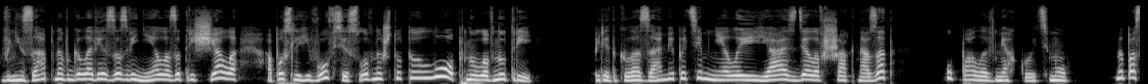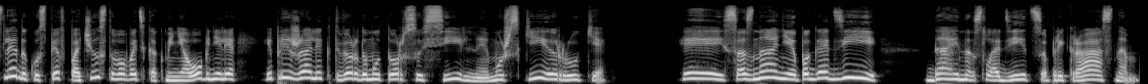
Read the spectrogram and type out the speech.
Внезапно в голове зазвенело, затрещало, а после и вовсе словно что-то лопнуло внутри. Перед глазами потемнело, и я, сделав шаг назад, упала в мягкую тьму, напоследок успев почувствовать, как меня обняли и прижали к твердому торсу сильные мужские руки. «Эй, сознание, погоди!» Дай насладиться прекрасным.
